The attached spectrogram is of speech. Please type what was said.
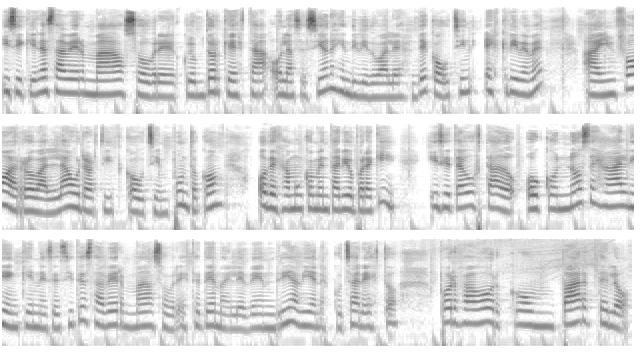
y si quieres saber más sobre el club de orquesta o las sesiones individuales de coaching, escríbeme a info@lauraortizcoaching.com o déjame un comentario por aquí. Y si te ha gustado o conoces a alguien que necesite saber más sobre este tema y le vendría bien escuchar esto, por favor, compártelo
